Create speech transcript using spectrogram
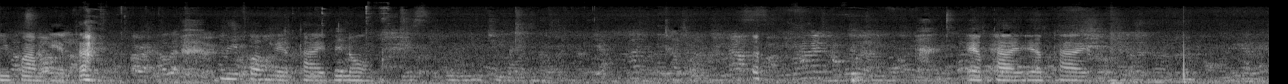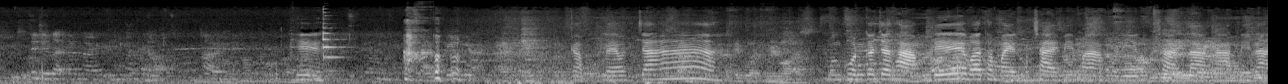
มีความแอบ ถ่าย มีความแอบถ่ายพี่น้อง แอบถ่ายแอบถ่ายโอเค กลับแล้วจ้า บางคนก็จะถามเด้ว่าทำไมลูกชายไม่มาพอดีลูกชายลางานไม่ได้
